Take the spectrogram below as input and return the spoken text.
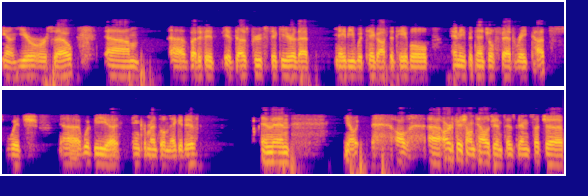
you know year or so, um, uh, but if it it does prove stickier, that maybe would take off the table any potential Fed rate cuts, which uh, would be an incremental negative. And then, you know, all, uh, artificial intelligence has been such a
